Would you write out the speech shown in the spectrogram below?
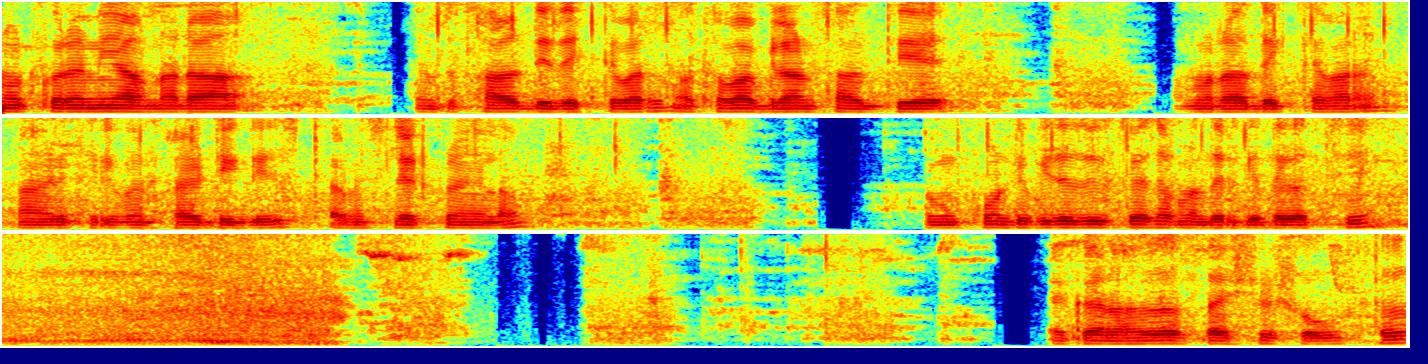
নোট করে নিয়ে আপনারা সার্চ দিয়ে দেখতে পারেন, অথবা বিলান সার্চ দিয়ে আপনারা দেখতে পারেন ninety three point five degrees আমি সিলেক্ট করে নিলাম। এবং কোন টিভিতে যুক্ত আছে আপনাদেরকে দেখাচ্ছি। এগারো হাজার চারশো সত্তর।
